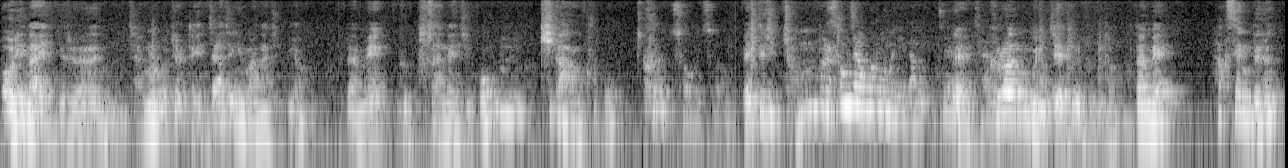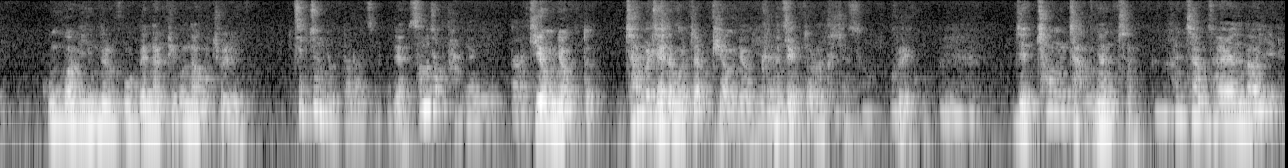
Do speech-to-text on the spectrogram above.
어린 아이들은 음. 잠을 못 자면 되게 짜증이 많아지고요. 그 다음에 그 부산해지고 음, 키가 안 크고 그렇죠, 그렇죠. 애들이 정말 성장 호르몬이 나오지. 네, 잘 그런. 문제들부터 그 다음에 학생들은 공부하기 힘들고 맨날 피곤하고 졸리고 집중력 떨어지고 네. 성적 당연히 떨어지고 기억력도 잠을 제대로 못 자면 기억력이 그렇죠. 현저히 떨어지잖아요. 그렇죠. 그리고 음, 이제 청장년층 음. 한참 사회나 일,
